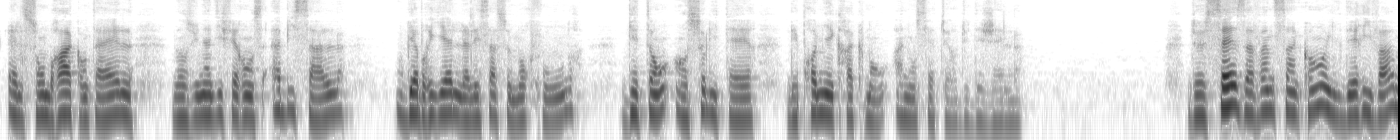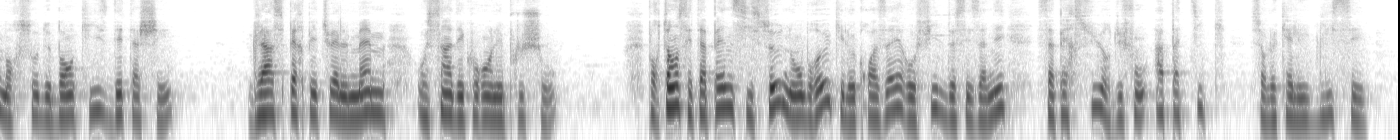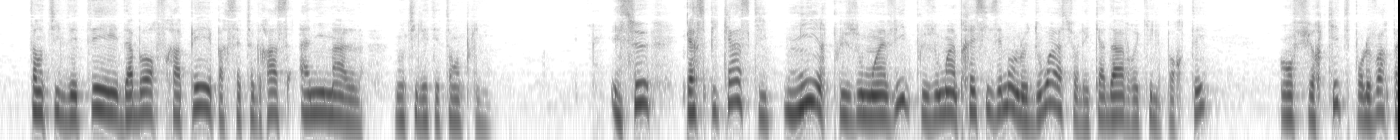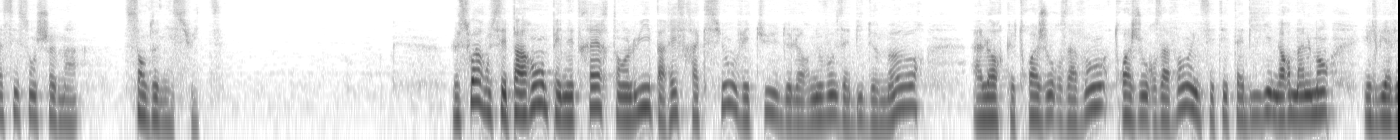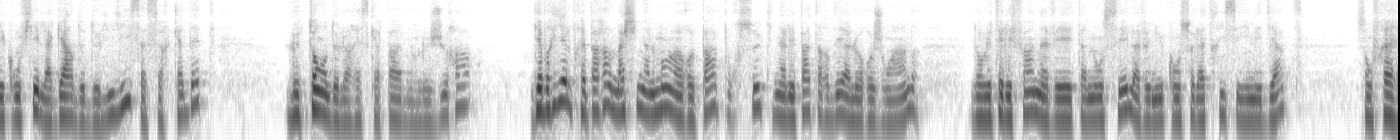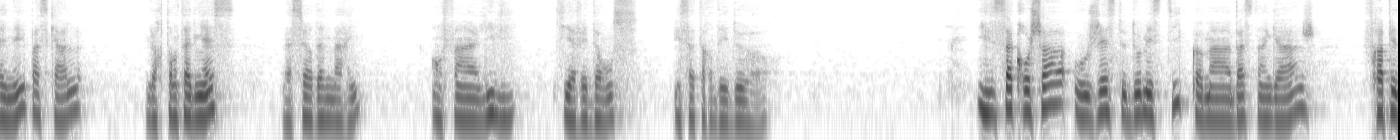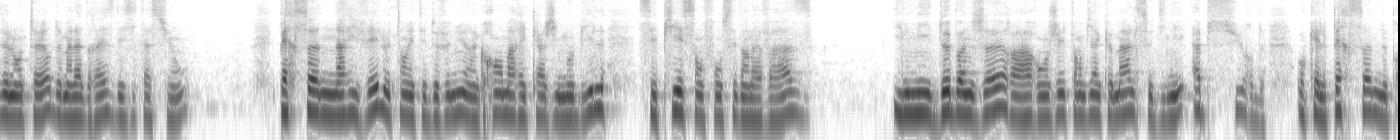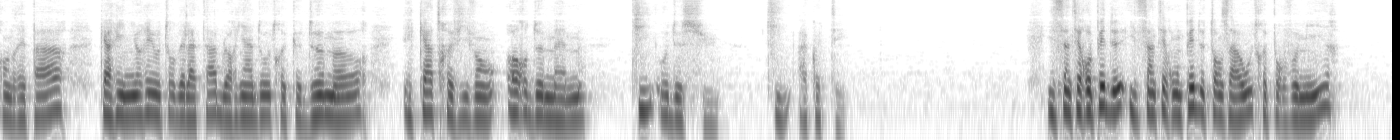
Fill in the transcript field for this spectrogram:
Elle sombra, quant à elle, dans une indifférence abyssale où Gabriel la laissa se morfondre, guettant en solitaire les premiers craquements annonciateurs du dégel. De 16 à 25 ans, il dériva, morceau de banquise détaché, glace perpétuelle même au sein des courants les plus chauds. Pourtant, c'est à peine si ceux, nombreux, qui le croisèrent au fil de ces années, s'aperçurent du fond apathique sur lequel il glissait, tant il était d'abord frappé par cette grâce animale dont il était empli. Et ceux perspicaces qui mirent plus ou moins vite, plus ou moins précisément le doigt sur les cadavres qu'il portait, en furent quittes pour le voir passer son chemin sans donner suite. Le soir où ses parents pénétrèrent en lui par effraction, vêtus de leurs nouveaux habits de mort, alors que trois jours avant, trois jours avant, il s'était habillé normalement et lui avait confié la garde de Lily, sa sœur cadette, le temps de leur escapade dans le Jura, Gabriel prépara machinalement un repas pour ceux qui n'allaient pas tarder à le rejoindre, dont le téléphone avait annoncé la venue consolatrice et immédiate, son frère aîné, Pascal, leur tante Agnès, la sœur d'Anne-Marie, enfin Lily, qui avait danse et s'attardait dehors. Il s'accrocha aux gestes domestiques comme à un bastingage, frappé de lenteur, de maladresse, d'hésitation. Personne n'arrivait, le temps était devenu un grand marécage immobile, ses pieds s'enfonçaient dans la vase. Il mit deux bonnes heures à arranger tant bien que mal ce dîner absurde auquel personne ne prendrait part, car il n'y aurait autour de la table rien d'autre que deux morts et quatre vivants hors d'eux-mêmes, qui au-dessus, qui à côté. Il s'interrompait de, de temps à autre pour vomir,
